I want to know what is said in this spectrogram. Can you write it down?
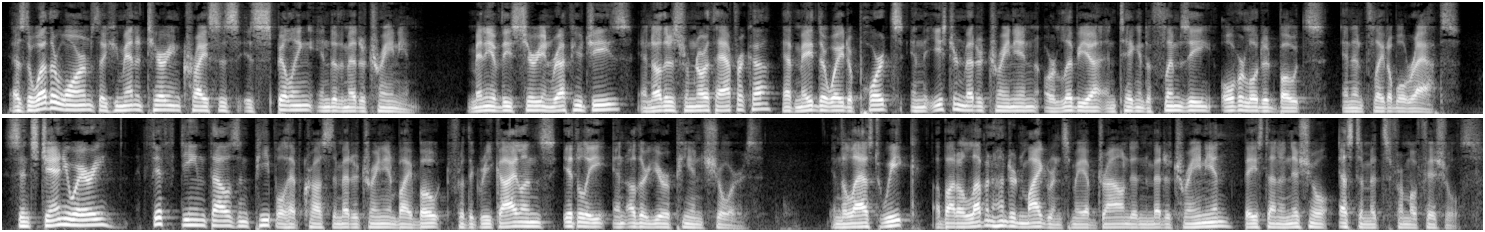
As the weather warms, the humanitarian crisis is spilling into the Mediterranean. Many of these Syrian refugees and others from North Africa have made their way to ports in the eastern Mediterranean or Libya and taken to flimsy, overloaded boats and inflatable rafts. Since January, 15,000 people have crossed the Mediterranean by boat for the Greek islands, Italy, and other European shores. In the last week, about 1,100 migrants may have drowned in the Mediterranean, based on initial estimates from officials.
